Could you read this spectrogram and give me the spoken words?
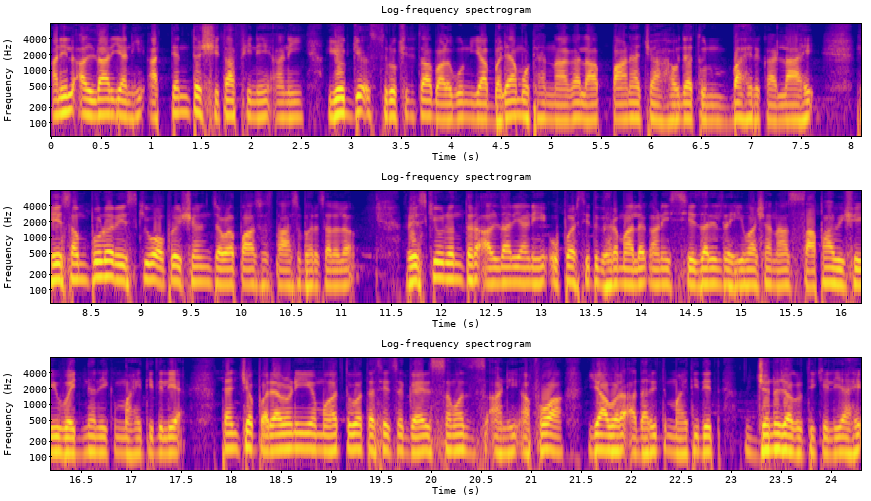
अनिल अलदार यांनी अत्यंत शिताफीने आणि योग्य सुरक्षितता बाळगून या भल्या मोठ्या नागाला पाण्याच्या हौद्यातून बाहेर काढला आहे. हे संपूर्ण रेस्क्यू ऑपरेशन जवळपास तासभर चाललं. रेस्क्यूनंतर अलदार यांनी उपस्थित घरमालक आणि शेजारील रहिवाशांना सापाविषयी वैज्ञानिक माहिती दिली आहे. त्यांचे पर्यावरणीय महत्त्व तसेच गैरसमज आणि अफवा यावर आधारित माहिती देत जनजागृती केली आहे.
